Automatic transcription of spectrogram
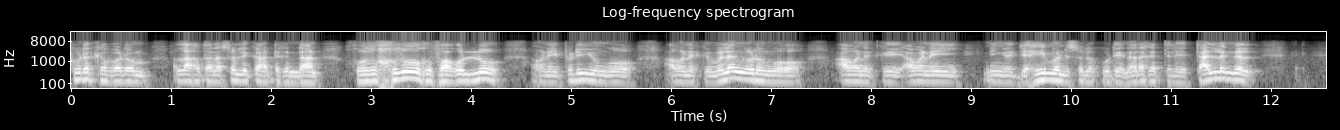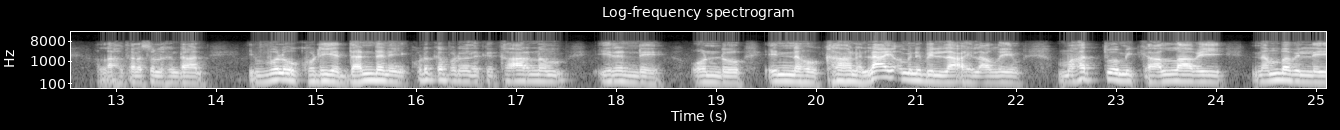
கொடுக்கப்படும். அல்லாஹு தாலா சொல்லி காட்டுகின்றான் அவனை பிடியுங்கோ அவனுக்கு விலங்கிடுங்கோ அவனுக்கு அவனை நீங்கள் ஜஹீம் என்று சொல்லக்கூடிய நரகத்திலே தள்ளுங்கள். அல்லாஹு தாலா சொல்லுகின்றான் இவ்வளவு கொடிய தண்டனை கொடுக்கப்படுவதற்கு காரணம் இரண்டு. ஒன்று இன்னஹு கான லாயுமினு பில்லாஹில் அலீம். மகத்துவமிக்க அல்லாவை நம்பவில்லை.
